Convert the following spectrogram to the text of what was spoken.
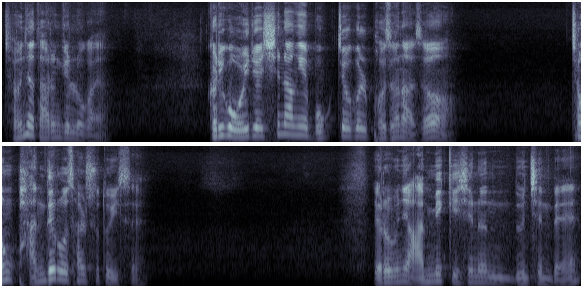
전혀 다른 길로 가요. 그리고 오히려 신앙의 목적을 벗어나서 정반대로 살 수도 있어요. 여러분이 안 믿기시는 눈치인데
